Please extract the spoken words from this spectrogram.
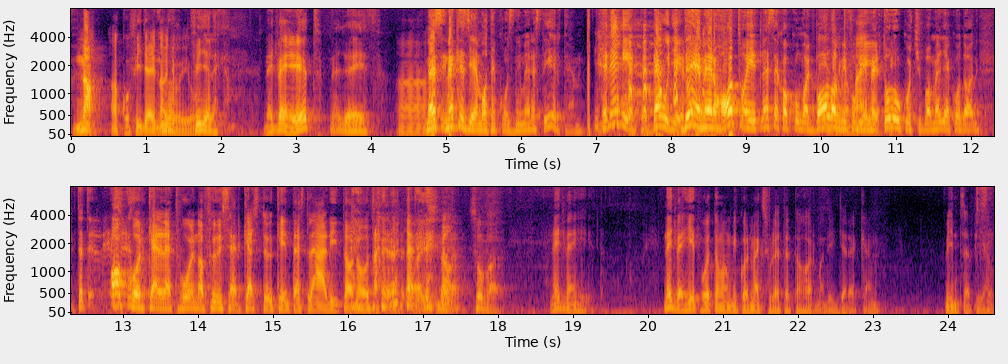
Na, akkor figyelj, nagyon jó. Figyelek. 47? 47. Uh... Ne, ne kezdj el matekozni, mert ezt értem. Te nem érted, de hogy érted? De, mert 67 leszek, akkor majd ballagni fog, én meg tolókocsiba megyek oda. Tehát, akkor ez... kellett volna főszerkesztőként ezt leállítanod. Na, szóval, 47. 47 voltam, amikor megszületett a harmadik gyerekem. Vince fiam.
